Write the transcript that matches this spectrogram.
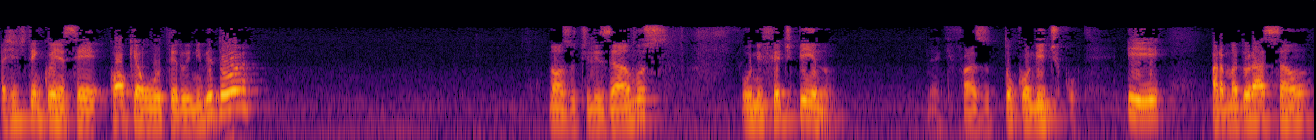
a gente tem que conhecer qual que é o útero inibidor. Nós utilizamos o nifedipino, né, que faz o tocolítico. E para maduração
